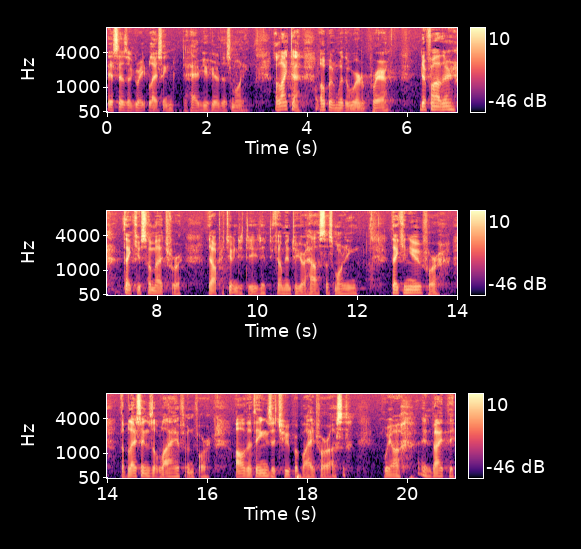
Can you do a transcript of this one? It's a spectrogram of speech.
this is a great blessing to have you here this morning. I'd like to open with a word of prayer. Dear Father, thank you so much for the opportunity to, to come into your house this morning. Thanking you for the blessings of life and for all the things that you provide for us. We all invite the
